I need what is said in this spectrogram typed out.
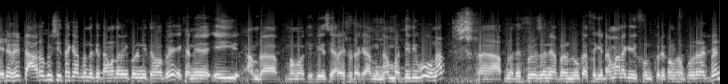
এটা রেটটা আরও বেশি থাকে আপনাদেরকে দামাদামি করে নিতে হবে। এখানে এই আমরা মামাকে পেয়েছি আড়াইশো টাকা। আমি নাম্বার দিয়ে দিব ওনার। আপনাদের প্রয়োজনে আপনার নৌকা থেকে নামার আগেই ফোন করে কনফার্ম করে রাখবেন।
